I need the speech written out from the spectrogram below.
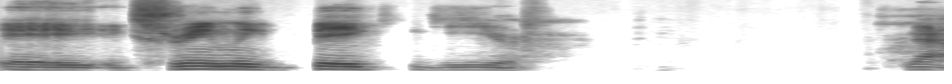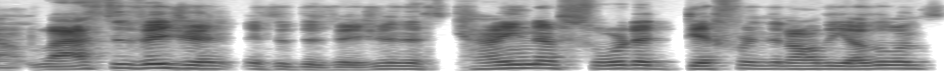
a extremely big year. Now, last division is a division that's kind of sort of different than all the other ones,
